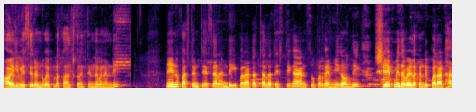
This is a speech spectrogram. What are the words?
ఆయిల్ వేసి రెండు వైపులా కాల్చుకొని తినడమేనండి నేను ఫస్ట్ టైం చేశానండి. ఈ పరాటా చాలా టేస్టీగా అండ్ సూపర్గా ఎమ్మీగా ఉంది. షేప్ మీద వెళ్ళకండి పరాఠా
